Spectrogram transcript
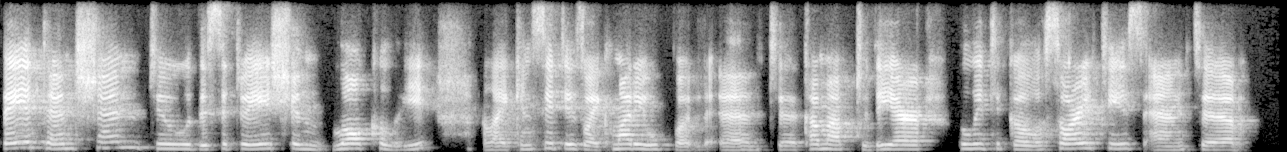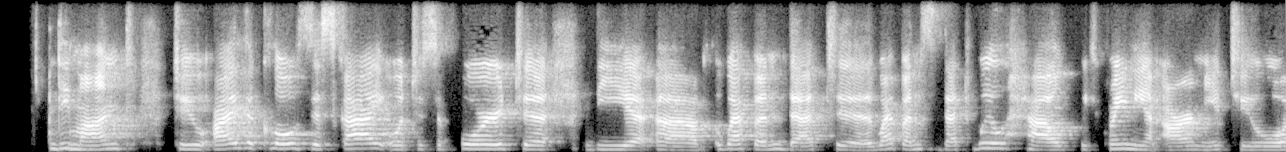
pay attention to the situation locally, like in cities like Mariupol, and come up to their political authorities and demand to either close the sky or to support uh, the uh, weapon that uh, weapons that will help Ukrainian army to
